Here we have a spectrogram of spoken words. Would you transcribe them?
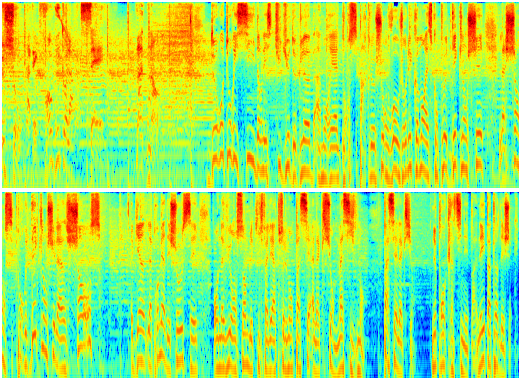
Le show avec Franck Nicolas, c'est maintenant. De retour ici dans les studios de Globe à Montréal pour Spark le Show, on voit aujourd'hui comment est-ce qu'on peut déclencher la chance. Pour déclencher la chance, eh bien, la première des choses, c'est on a vu ensemble qu'il fallait absolument passer à l'action massivement. Passer à l'action. Ne procrastinez pas, n'ayez pas peur de l'échec.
